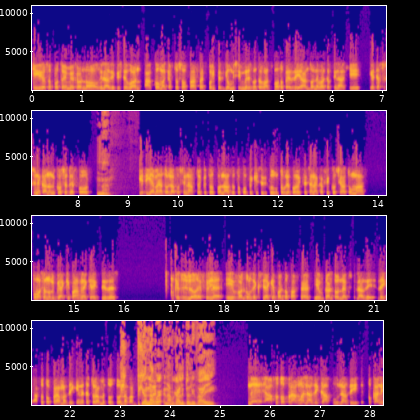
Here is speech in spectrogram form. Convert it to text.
κυρίω το πρώτο ημίχρονο, δηλαδή πιστεύω αν ακόμα και αυτός ο Φαρφέτ που έλειπε δυόμιση μήνες με τραυματισμό το παιδί, αν τον έβαζε από την αρχή, γιατί αυτός είναι κανονικός σεντερφόρ, Ναι. γιατί για μένα το λάθος είναι αυτό και το φωνάζω, το έχω πει και σε δικούς μου, το βλέπαμε χθε ένα καφέ 20 άτομα που ήμασταν Ολυμπιακοί, Παναθηναϊκοί εκτίδε. Και τους λέω ρε φίλε, ή βάλ τον δεξιά και βάλ τον φαφέρ, ή βγάλει τον έξω. Δηλαδή δε- αυτό το πράγμα δεν γίνεται τώρα με το ζώο να βάλει. Ποιο να, βγα- να βγάλει το Λιβαή. Ναι, αυτό το πράγμα δηλαδή κάπου δηλαδή, το κάνει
